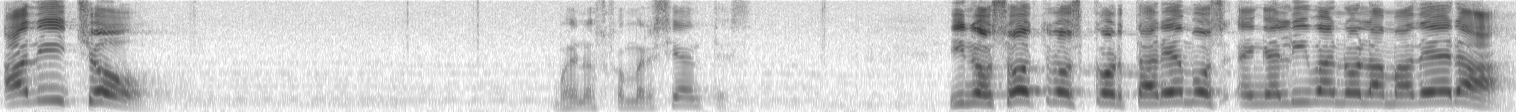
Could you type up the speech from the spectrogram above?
ha dicho. Buenos comerciantes. Y nosotros cortaremos en el Líbano la madera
